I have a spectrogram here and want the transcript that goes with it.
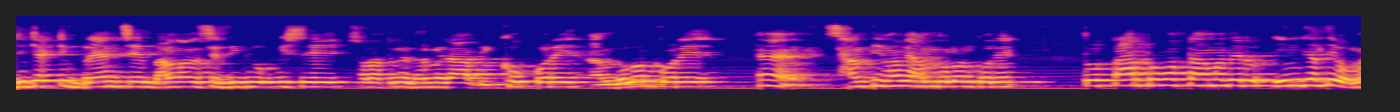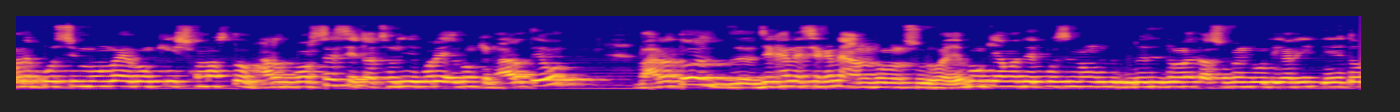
ডিটেকটিভ ব্রাঞ্চে বাংলাদেশের ডিবি অফিসে সনাতনী ধর্মীরা বিক্ষোভ করে, আন্দোলন করে হ্যাঁ? শান্তিভাবে আন্দোলন করে। তো তার প্রভাবটা আমাদের ইন্ডিয়াতেও মানে পশ্চিমবঙ্গ এবং কি সমস্ত ভারতবর্ষে সেটা ছড়িয়ে পড়ে এবং কি ভারতেও, ভারতও যেখানে সেখানে আন্দোলন শুরু হয়। এবং কি আমাদের পশ্চিমবঙ্গের বিরোধী দল নেতা শুভেন্দু অধিকারী, তিনি তো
